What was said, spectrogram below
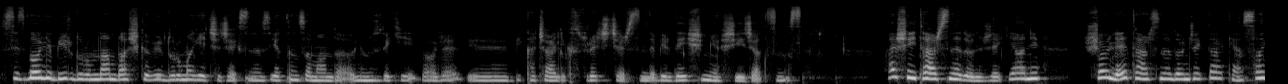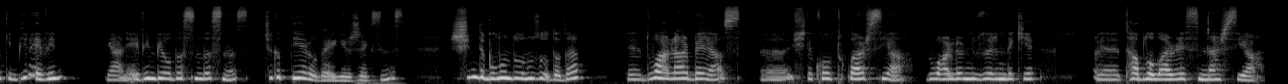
Siz böyle bir durumdan başka bir duruma geçeceksiniz. Yakın zamanda önümüzdeki böyle e, birkaç aylık süreç içerisinde bir değişim yaşayacaksınız. Her şey tersine dönecek. Yani şöyle tersine dönecek derken sanki bir evin yani evin bir odasındasınız. Çıkıp diğer odaya gireceksiniz. Şimdi bulunduğunuz odada e, duvarlar beyaz, e, işte koltuklar siyah, duvarların üzerindeki e, tablolar, resimler siyah,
